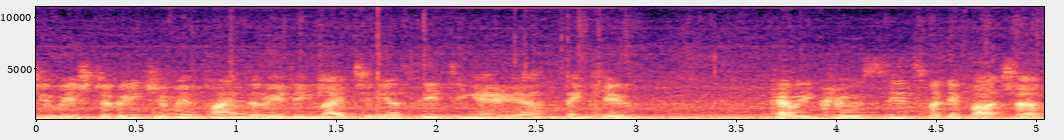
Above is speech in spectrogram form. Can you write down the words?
you wish to read, you may find the reading light in your seating area. Thank you. Cabin crew, seats for departure.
